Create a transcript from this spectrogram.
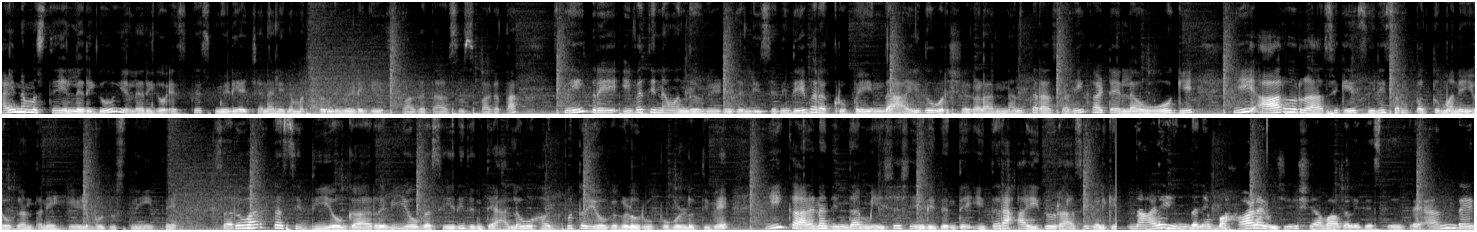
Hi ನಮಸ್ತೆ ಎಲ್ಲರಿಗೂ. ಎಲ್ಲರಿಗೂ ಎಸ್ ಪಿ ಎಸ್ ಮೀಡಿಯಾ ಚಾನಲಿನ ಮತ್ತೊಂದು ವಿಡಿಯೋಗೆ ಸ್ವಾಗತ, ಸುಸ್ವಾಗತ. ಸ್ನೇಹಿತರೆ, ಇವತ್ತಿನ ಒಂದು ವಿಡಿಯೋದಲ್ಲಿ ಶನಿದೇವರ ಕೃಪೆಯಿಂದ ಐದು ವರ್ಷಗಳ ನಂತರ ಶನಿಕಾಟ ಎಲ್ಲ ಹೋಗಿ ಈ ಆರು ರಾಶಿಗೆ ಸಿರಿ ಸಂಪತ್ತು ಮನೆ ಯೋಗ ಅಂತಲೇ ಹೇಳ್ಬೋದು ಸ್ನೇಹಿತರೆ. ಸರ್ವಾರ್ಥ ಸಿದ್ಧಿ ಯೋಗ, ರವಿ ಯೋಗ ಸೇರಿದಂತೆ ಹಲವು ಅದ್ಭುತ ಯೋಗಗಳು ರೂಪುಗೊಳ್ಳುತ್ತಿವೆ. ಈ ಕಾರಣದಿಂದ ಮೇಷ ಸೇರಿದಂತೆ ಇತರ ಐದು ರಾಶಿಗಳಿಗೆ ನಾಳೆಯಿಂದನೇ ಬಹಳ ವಿಶೇಷವಾಗಲಿದೆ ಸ್ನೇಹಿತರೆ. ಅಂದರೆ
